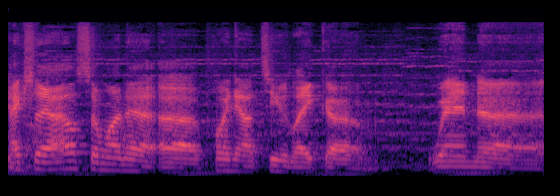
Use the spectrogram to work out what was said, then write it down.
Actually, I also want to uh, point out too, like um, when uh,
